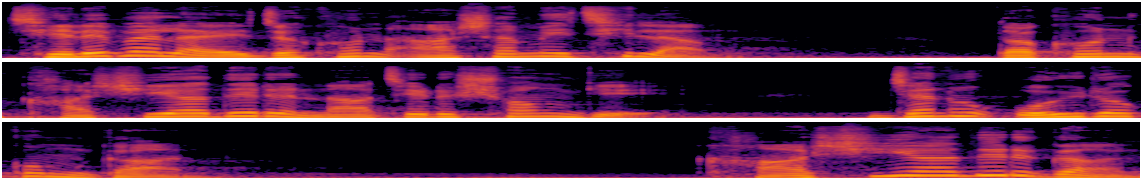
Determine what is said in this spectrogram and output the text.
ছেলেবেলায় যখন আসামে ছিলাম, তখন খাসিয়াদের নাচের সঙ্গে যেন ওই রকম গান। খাসিয়াদের গান?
